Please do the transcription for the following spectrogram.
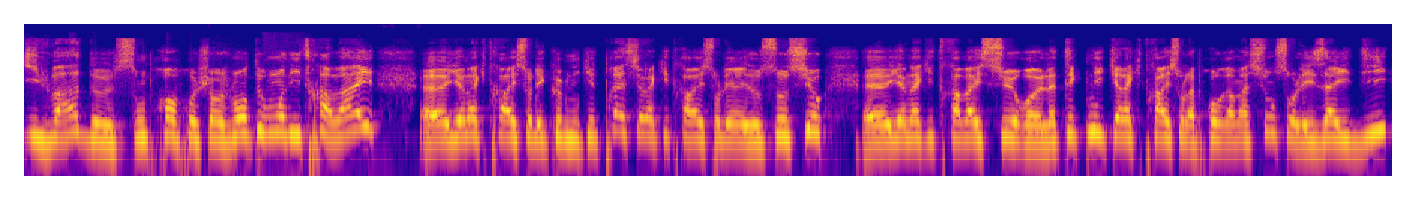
y va de son propre changement, tout le monde y travaille. Euh, Il y en a qui travaillent sur les communiqués de presse, il y en a qui travaillent sur les réseaux sociaux, euh, il y en a qui travaillent sur euh, la technique, il y en a qui travaillent sur la programmation, sur les ID.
